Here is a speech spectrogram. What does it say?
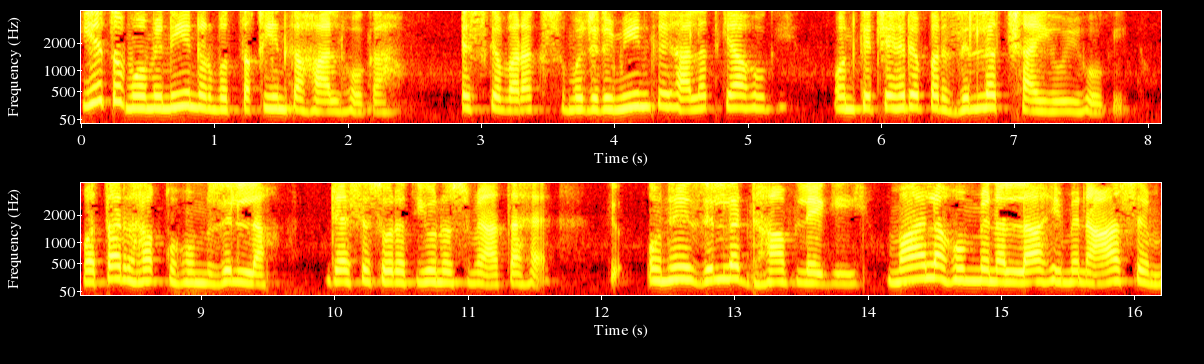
یہ تو مومنین اور متقین کا حال ہوگا۔ اس کے برعکس مجرمین کی حالت کیا ہوگی؟ ان کے چہرے پر ذلت چھائی ہوئی ہوگی۔ وہ ترحق ہم ذلہ جیسے صورت یونس میں آتا ہے کہ انہیں ذلت ڈھانپ لے گی۔ مالا ہم من اللہ من عاصم۔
